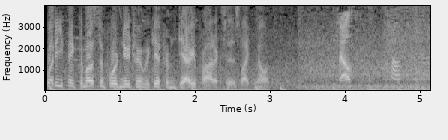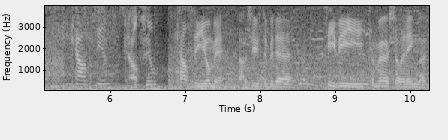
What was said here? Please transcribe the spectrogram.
What do you think the most important nutrient we get from dairy products is, like milk? Calcium. Calcium. Calcium? Calcium. That used to be the TV commercial in England.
